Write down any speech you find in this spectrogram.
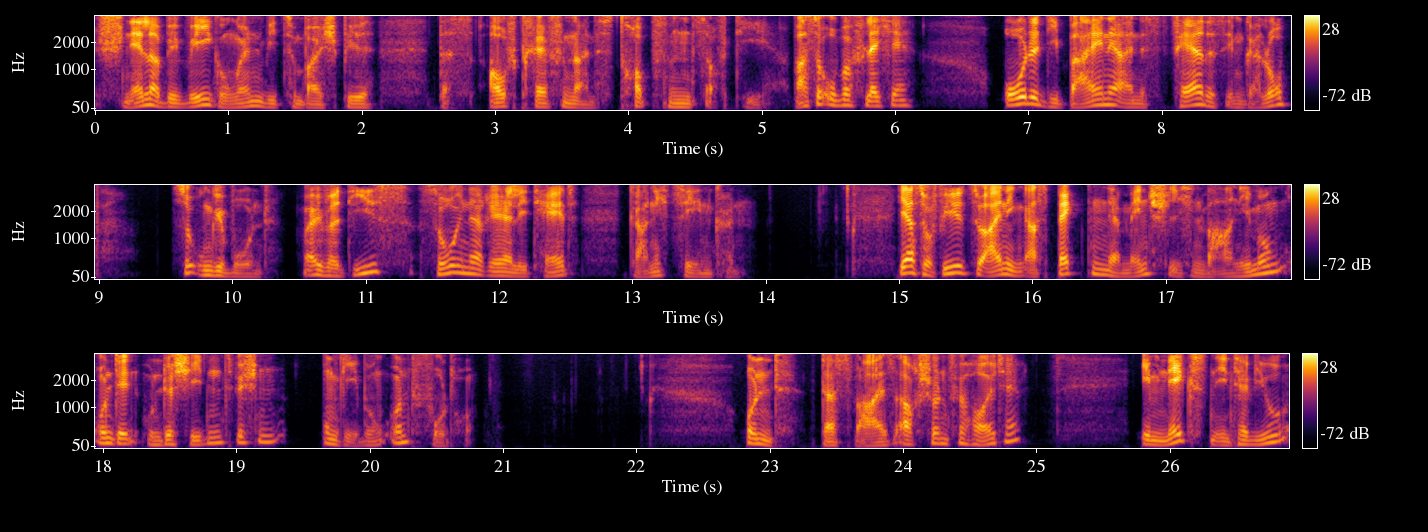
schneller Bewegungen, wie zum Beispiel das Auftreffen eines Tropfens auf die Wasseroberfläche oder die Beine eines Pferdes im Galopp so ungewohnt, weil wir dies so in der Realität gar nicht sehen können. Ja, so viel zu einigen Aspekten der menschlichen Wahrnehmung und den Unterschieden zwischen Umgebung und Foto. Und das war es auch schon für heute. Im nächsten Interview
